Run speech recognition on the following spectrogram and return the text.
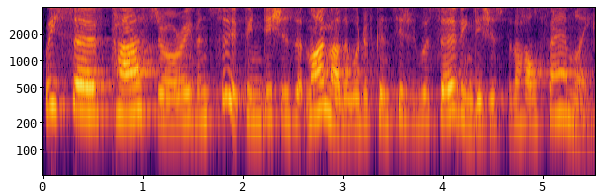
We serve pasta or even soup in dishes that my mother would have considered were serving dishes for the whole family.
